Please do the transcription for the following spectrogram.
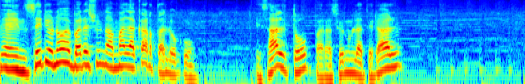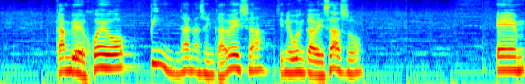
En serio, no me parece una mala carta, loco. Es alto para hacer un lateral. Cambio de juego. Pin, ganas en cabeza. Tiene buen cabezazo. Em,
